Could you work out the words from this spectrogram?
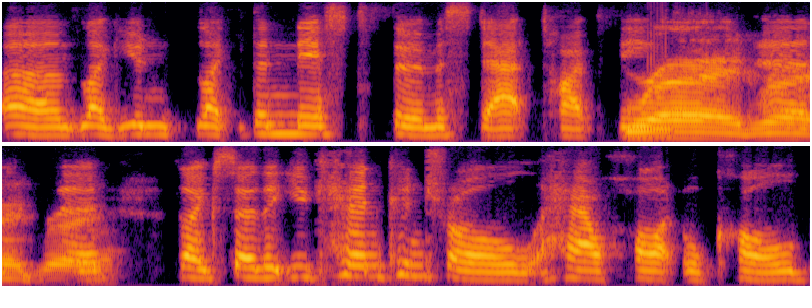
um, like you like the Nest thermostat type thing. Right, right, right like so that you can control how hot or cold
